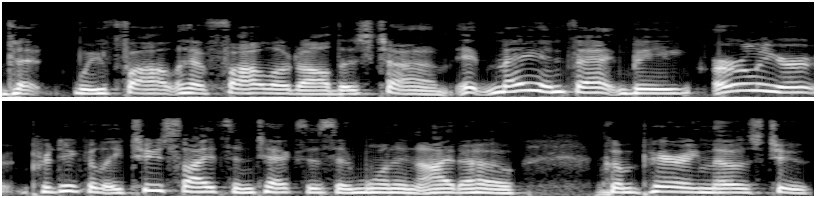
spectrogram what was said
that we follow, have followed all this time. It may, in fact, be earlier, particularly two sites in Texas and one in Idaho, comparing those to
